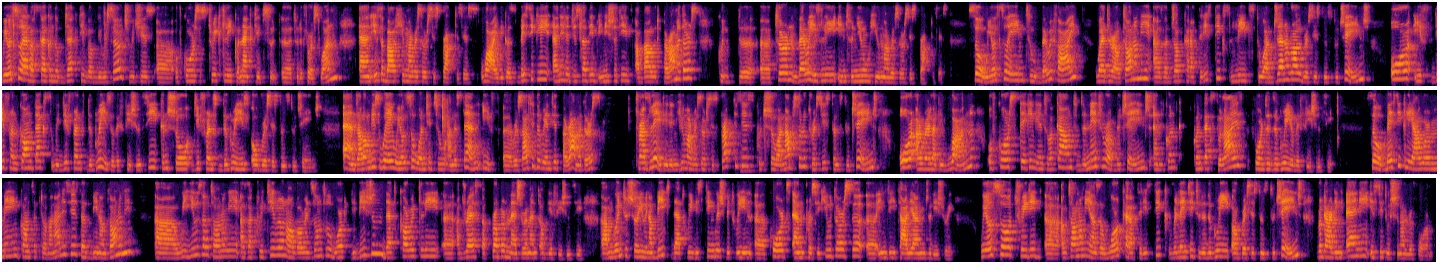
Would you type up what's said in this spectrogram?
We also have a second objective of the research, which is, uh, of course, strictly connected to, uh, to the first one, and is about human resources practices. Why? Because basically any legislative initiative about parameters could uh, uh turn very easily into new human resources practices. So we also aim to verify whether autonomy as a job characteristics leads to a general resistance to change or if different contexts with different degrees of efficiency can show different degrees of resistance to change. And along this way, we also wanted to understand if uh, result-oriented parameters translated in human resources practices could show an absolute resistance to change or a relative one, of course, taking into account the nature of the change and con contextualized for the degree of efficiency. So basically our main concept of analysis has been autonomy. Uh, we use autonomy as a criterion of horizontal work division that correctly uh, address a proper measurement of the efficiency. I'm going to show you in a bit that we distinguish between uh, courts and prosecutors uh, in the Italian judiciary. We also treated uh, autonomy as a work characteristic related to the degree of resistance to change regarding any institutional reform.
